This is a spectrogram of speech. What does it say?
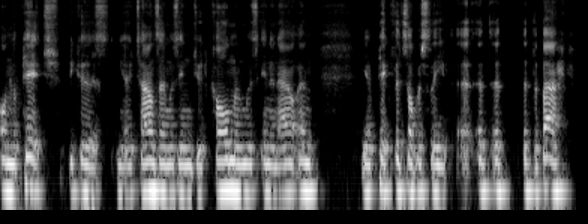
on the pitch because yeah. you know Townsend was injured, Coleman was in and out, and you know Pickford's obviously uh, at, at, at the back.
